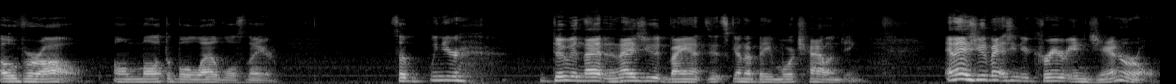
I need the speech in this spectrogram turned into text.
overall on multiple levels there. So when you're doing that and as you advance, it's going to be more challenging. And as you advance in your career in general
